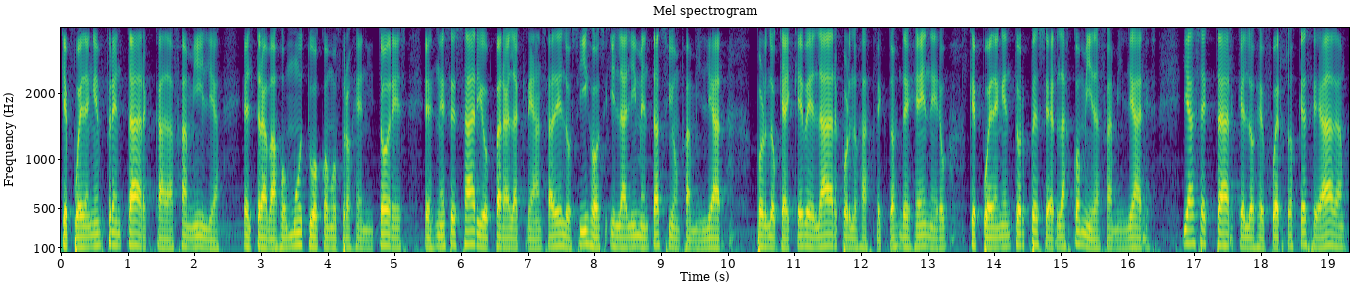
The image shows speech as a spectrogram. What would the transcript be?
que pueden enfrentar cada familia. El trabajo mutuo como progenitores es necesario para la crianza de los hijos y la alimentación familiar por lo que hay que velar por los aspectos de género que pueden entorpecer las comidas familiares y aceptar que los esfuerzos que se hagan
